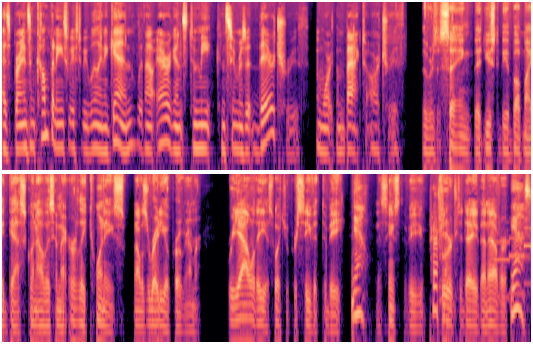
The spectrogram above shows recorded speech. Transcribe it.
as brands and companies, we have to be willing, again, without arrogance, to meet consumers at their truth and work them back to our truth. There was a saying that used to be above my desk when I was in my early 20s, when I was a radio programmer reality is what you perceive it to be. Yeah. And it seems to be Perfect. truer today than ever. Yes.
